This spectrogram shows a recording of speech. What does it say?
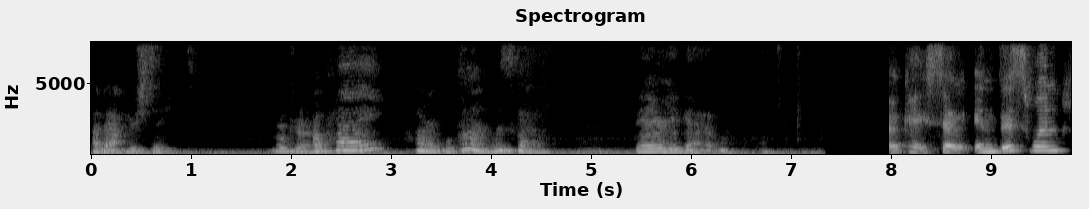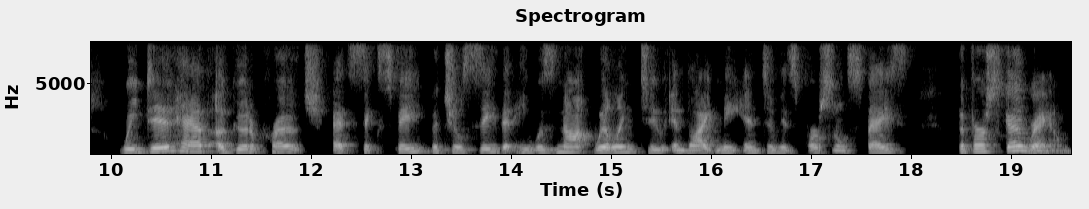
about your seat. Okay. Okay? All right, well come on, let's go. There you go. Okay, so in this one, we did have a good approach at six feet, but you'll see that he was not willing to invite me into his personal space the first go round.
